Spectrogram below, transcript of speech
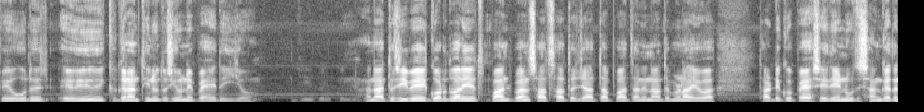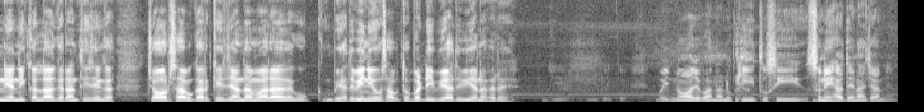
ਫੇ ਉਹਦੇ, ਇਹੀ ਇੱਕ ਗ੍ਰਾਂਤੀ ਨੂੰ ਤੁਸੀਂ ਉਹਨੇ ਪੈਸੇ ਦੇਈ ਜਾਓ। ਹਨਾ ਤੁਸੀਂ ਵੀ ਗੁਰਦੁਆਰੇ ਪੰਜ ਪੰਜ ਸੱਤ ਸੱਤ ਜਾਤਾਂ ਪਾਤਾਂ ਦੇ ਨਾਂ ਤੇ ਬਣਾਏ ਹੋ ਆ। ਤੁਹਾਡੇ ਕੋਲ ਪੈਸੇ ਦੇਣ ਨੂੰ ਤੇ ਸੰਗਤ ਨਹੀਂ ਨਹੀਂ ਕੱਲਾ ਗ੍ਰੰਥੀ ਸਿੰਘ ਚੌਰ ਸਾਹਿਬ ਕਰਕੇ ਜਾਂਦਾ ਮਹਾਰਾਜ ਉਹ ਬੇਅਦਬੀ ਨਹੀਂ ਉਹ ਸਭ ਤੋਂ ਵੱਡੀ ਬੇਅਦਬੀ ਆ ਨਾ ਫਿਰ। ਬਈ ਨੌਜਵਾਨਾਂ ਨੂੰ ਕੀ ਤੁਸੀਂ ਸੁਨੇਹਾ ਦੇਣਾ ਚਾਹੁੰਦੇ ਹੋ?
